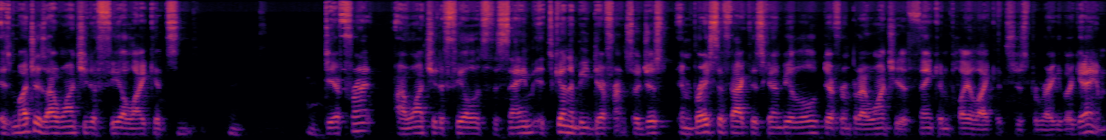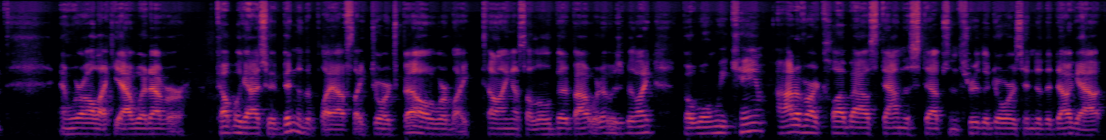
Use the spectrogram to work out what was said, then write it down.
as much as I want you to feel like it's different, I want you to feel it's the same. It's going to be different. So just embrace the fact it's going to be a little different, but I want you to think and play like it's just a regular game. And we're all like, yeah, whatever couple of guys who had been to the playoffs, like George Bell, were like telling us a little bit about what it was like. But when we came out of our clubhouse, down the steps, and through the doors into the dugout,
